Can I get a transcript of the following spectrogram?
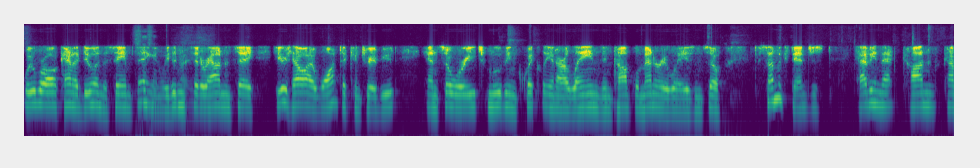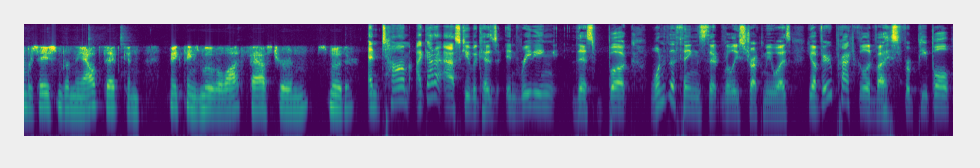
we were all kind of doing the same thing, and we didn't Right. sit around and say, "Here's how I want to contribute." And so we're each moving quickly in our lanes in complementary ways. And so, to some extent, just having that con- conversation from the outset can make things move a lot faster and smoother. And Tom, I got to ask you because in reading this book, one of the things that really struck me was you have very practical advice for people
